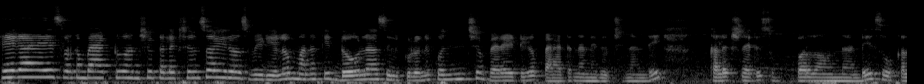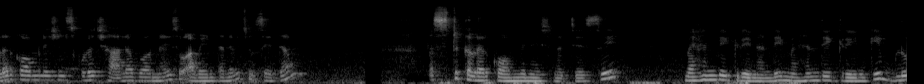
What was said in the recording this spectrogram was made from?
Hey guys welcome back to Anshu collection so ఈరోజు వీడియోలో మనకి డోలా సిల్క్లోనే కొంచెం వెరైటీగా ప్యాటర్న్ అనేది వచ్చిందండి. కలెక్షన్ అయితే సూపర్గా ఉందండి. సో కలర్ కాంబినేషన్స్ కూడా చాలా బాగున్నాయి. సో అవేంటనేవి చూసేద్దాం. ఫస్ట్ కలర్ కాంబినేషన్ వచ్చేసి మెహందీ గ్రీన్ అండి. మెహందీ గ్రీన్కి blue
